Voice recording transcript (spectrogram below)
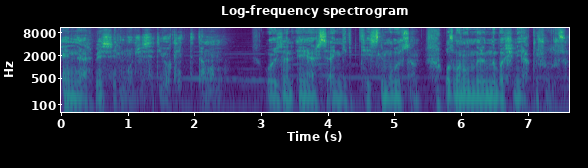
Ender ve Selim o cesedi yok etti tamam mı? O yüzden eğer sen gidip teslim olursan o zaman onların da başını yakmış olursun.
